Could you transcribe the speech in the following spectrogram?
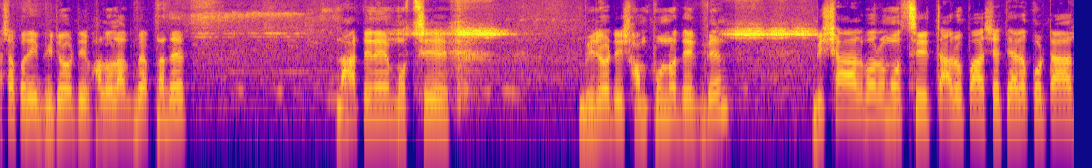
আশা করি ভিডিওটি ভালো লাগবে আপনাদের। না টেনে মসজিদ ভিডিওটি সম্পূর্ণ দেখবেন। বিশাল বড় মসজিদ, চারোপাশে টেরাকোটার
